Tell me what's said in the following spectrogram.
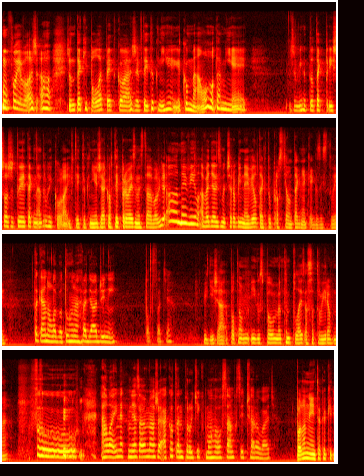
úplne bola, že, aha, že on taký polepetko a že v tejto knihe ako málo ho tam je. Že mi to tak prišlo, že tu je tak na druhej kolaji v tejto knihe, že ako v tej prvej sme stále boli, že a Neville a vedeli sme, čo robí Neville, tak tu proste len tak nejak existuje. Tak áno, lebo tu ho nahradila Ginny. V podstate. Vidíš, a potom idú spolu na ten ples a sa to vyrovná. Fú. Ale inak mňa zaujíma, že ako ten prútik mohol sám chcieť čarovať. Podľa mňa je to, keď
